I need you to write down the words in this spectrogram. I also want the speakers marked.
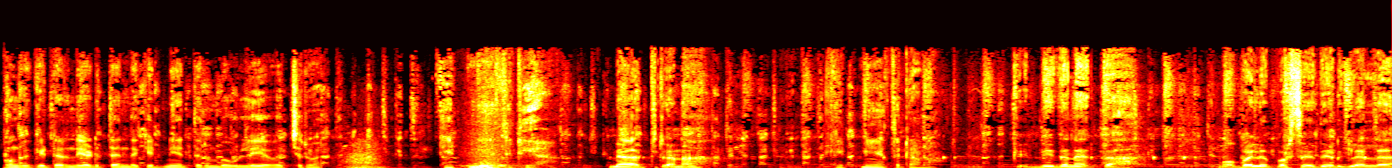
Speaker 1: உங்ககிட்ட இருந்து எடுத்த இந்த கிட்னியை திரும்ப உள்ளேயே வச்சிருவேன்.
Speaker 2: கிட்னி எடுத்துட்டியா?
Speaker 3: நான் எடுத்துட்டானா?
Speaker 2: கிட்னி எடுத்துட்டானா?
Speaker 3: கிட்னி தானே எடுத்தா? மொபைல் பர்ஸ் எதுவும் எடுக்கல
